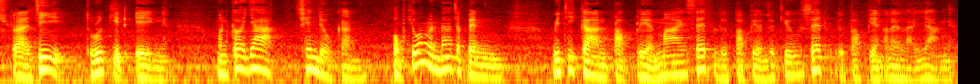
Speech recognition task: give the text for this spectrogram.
strategy ธุรกิจเองเนี่ยมันก็ยากเช่นเดียวกัน ผมคิดว่ามันน่าจะเป็นวิธีการปรับเปลี่ยน mindset หรือปรับเปลี่ยน skill set หรือปรับเปลี่ยนอะไรหลายอย่างเนี่ย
